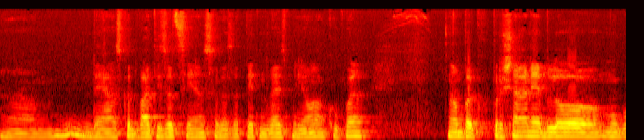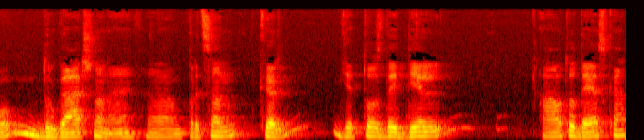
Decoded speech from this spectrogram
Um, dejansko 2007 so ga za 25 milijonov kupili. No, ampak vprašanje je bilo mogo, drugačno, um, predvsem ker je to zdaj del Autodeska.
